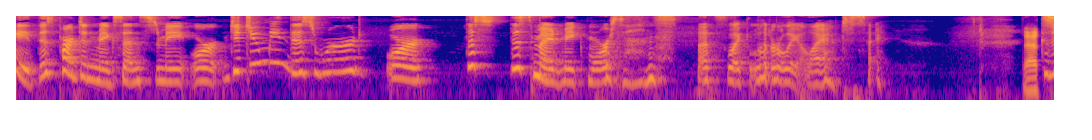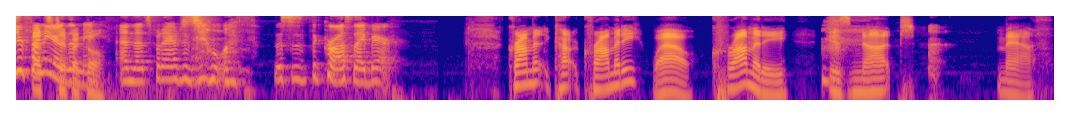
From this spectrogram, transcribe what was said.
hey, this part didn't make sense to me, or did you mean this word? Or this this might make more sense. That's like literally all I have to say. that's Because you're funnier than me, and that's what I have to deal with. This is the cross I bear. Chrom- co- cromedy? Wow. Cromedy is not math,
